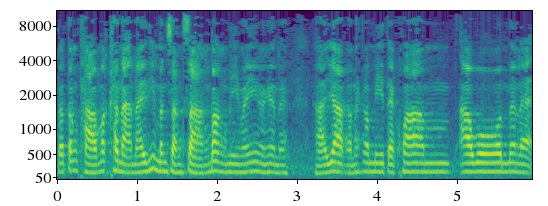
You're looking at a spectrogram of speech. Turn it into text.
ก็ต้องถามว่าขณะไหนที่มันสั่งบ้างมีไหมอย่างเงี้ยนะหายากนะก็มีแต่ความอาวรนั่นแหละ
